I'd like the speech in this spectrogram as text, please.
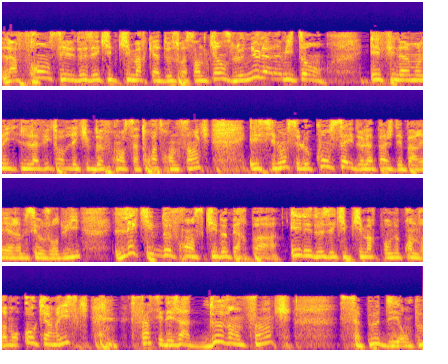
La France et les deux équipes qui marquent à 2,75, le nul à la mi-temps et finalement la victoire de l'équipe de France à 3,35. Et sinon, c'est le conseil de la page des paris RMC aujourd'hui. L'équipe de France qui ne perd pas et les deux équipes qui marquent pour ne prendre vraiment aucun risque. Ça, c'est déjà à 2,25. Ça peut, dé- on peut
